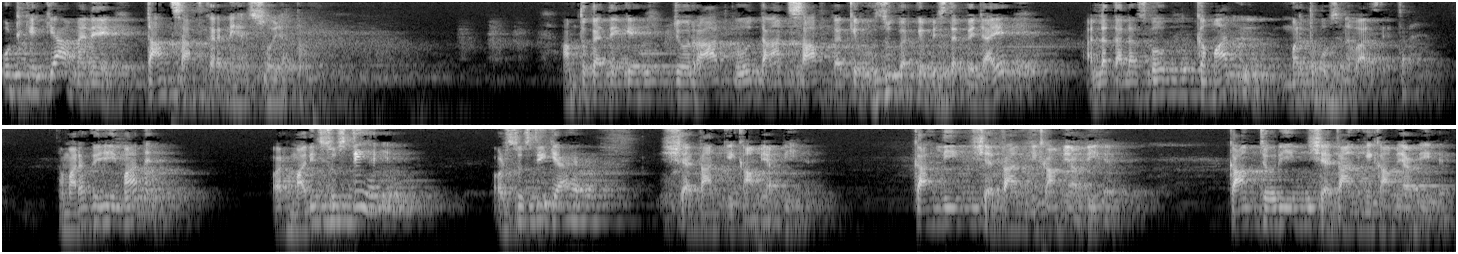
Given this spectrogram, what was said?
اٹھ کے کیا میں نے دانت صاف کرنے ہیں؟ سو جاتا ہوں۔ ہم تو کہتے ہیں کہ جو رات کو دانت صاف کر کے وضو کر کے بستر پہ جائے اللہ تعالیٰ اس کو کمال مرتبوں سے نواز دیتا ہے۔ ہمارا تو یہ ایمان ہے اور ہماری سستی ہے یہ۔ اور سستی کیا ہے؟ شیطان کی کامیابی ہے۔ کاہلی شیطان کی کامیابی ہے۔ کام چوری شیطان کی کامیابی ہے۔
